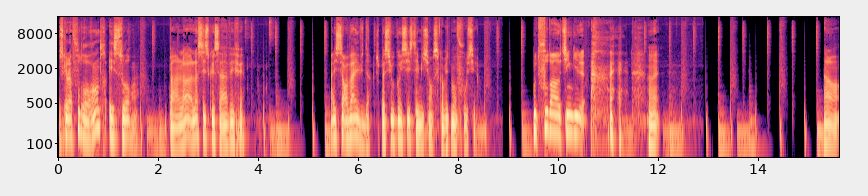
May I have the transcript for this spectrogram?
Parce que la foudre rentre et sort. Ben là, là c'est ce que ça avait fait. I Survived. Je sais pas si vous connaissez cette émission, c'est complètement fou aussi. Coup de foudre à Notting Hill. ouais. Alors,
